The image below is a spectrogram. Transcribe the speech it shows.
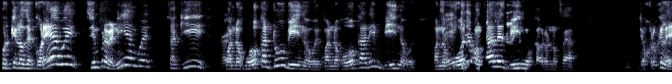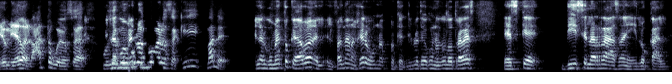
porque los de Corea, güey, siempre venían, güey. O sea, aquí, cuando jugó Cantú, vino, güey. Cuando jugó Karim, vino, güey. Cuando jugó de González, vino, cabrón. O sea, yo creo que le dio miedo al vato, güey. O sea, puse muy buenos números aquí, mande el argumento que daba el, el fan naranjero, porque aquí lo tengo con nosotros otra vez, es que dice la raza ahí local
